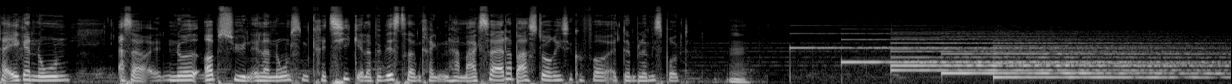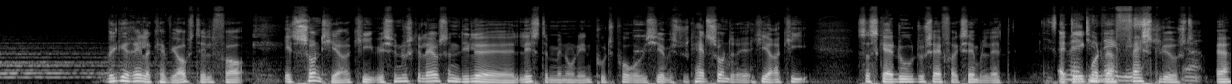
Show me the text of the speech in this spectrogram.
der ikke er nogen altså noget opsyn eller nogen sådan kritik eller bevidsthed omkring den her magt, så er der bare stor risiko for, at den bliver misbrugt. Mm. Hvilke regler kan vi opstille for et sundt hierarki? Hvis vi nu skal lave sådan en lille liste med nogle inputs på, hvor vi siger, hvis du skal have et sundt hierarki, så skal du, du sagde for eksempel, at Det at det ikke måtte være fastløst. Ja. Ja.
